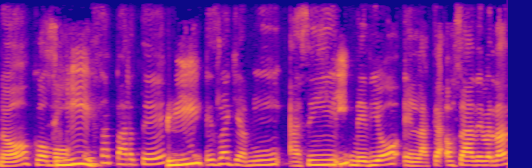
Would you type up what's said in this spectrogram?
¿No? Como esa parte es la que a mí así me dio en la cara, o sea, de verdad,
